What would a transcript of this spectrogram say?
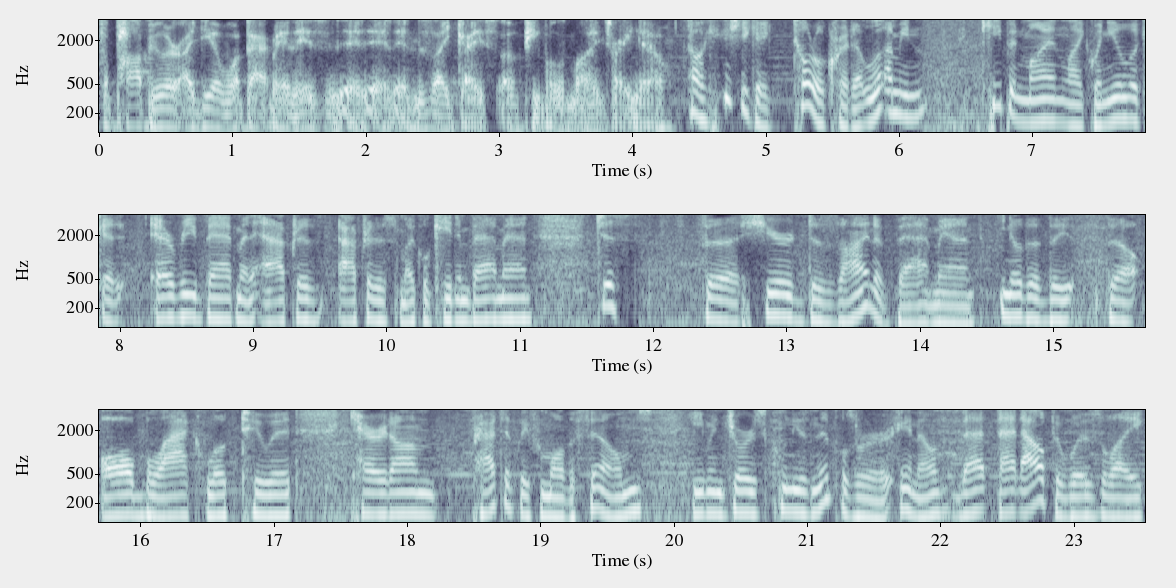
the popular idea of what Batman is in, the zeitgeist of people's minds right now. Oh, he should get total credit. I mean, keep in mind, like when you look at every Batman after after this Michael Keaton Batman, just the sheer design of Batman. You know, the the the all black look to it, carried on practically from all the films. Even George Clooney's nipples were, you know, that that outfit was like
